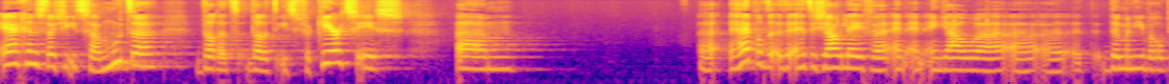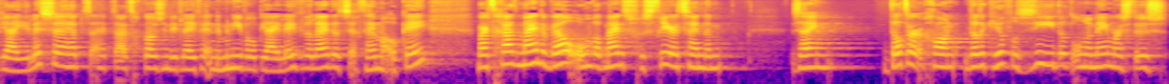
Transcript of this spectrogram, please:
ergens dat je iets zou moeten, dat het, dat het iets verkeerds is. Um, uh, hè, want het is jouw leven en, en, en jouw, uh, uh, de manier waarop jij je lessen hebt, hebt uitgekozen in dit leven en de manier waarop jij je leven wil leiden, dat is echt helemaal oké. Maar het gaat mij er wel om, wat mij dus frustreert, zijn, de, zijn dat, er gewoon, dat ik heel veel zie dat ondernemers dus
